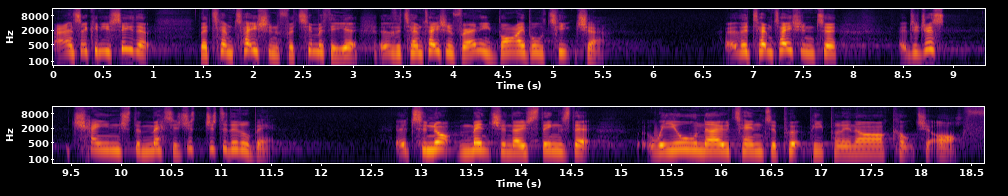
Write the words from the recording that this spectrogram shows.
And so, can you see that the temptation for Timothy, uh, the temptation for any Bible teacher, uh, the temptation to, to just change the message just, just a little bit, to not mention those things that we all know tend to put people in our culture off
